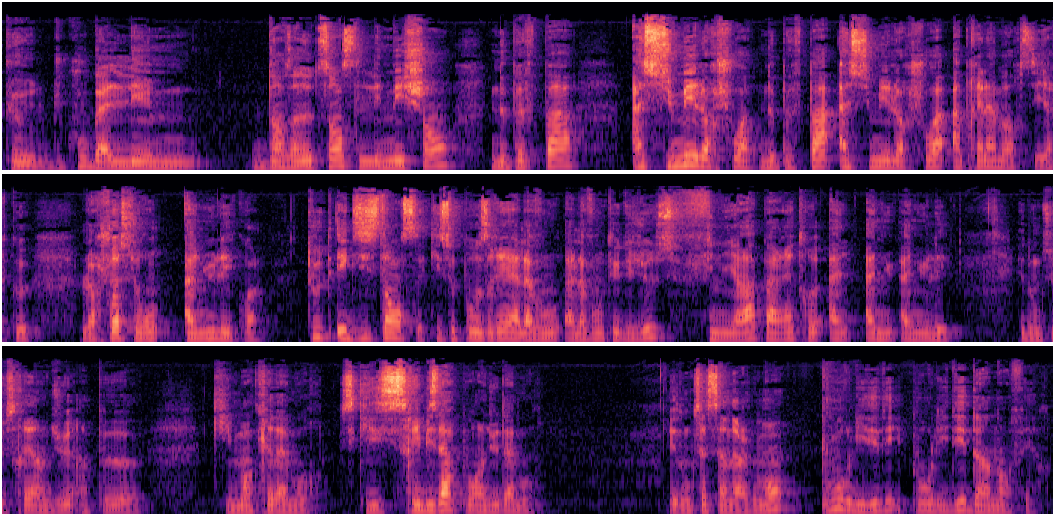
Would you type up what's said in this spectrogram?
que du coup, bah, les, dans un autre sens, les méchants ne peuvent pas assumer leur choix, ne peuvent pas assumer leur choix après la mort. C'est-à-dire que leurs choix seront annulés. Toute existence qui s'opposerait à la, à la volonté de Dieu finira par être annulée. Et donc ce serait un Dieu un peu euh, qui manquerait d'amour. Ce qui serait bizarre pour un Dieu d'amour. Et donc ça c'est un argument pour l'idée d'un enfer.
